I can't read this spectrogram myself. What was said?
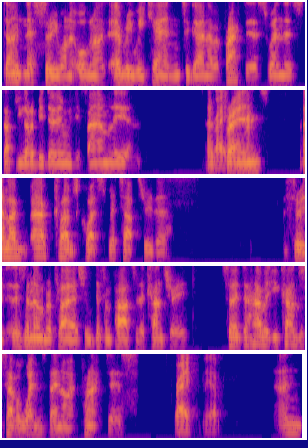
don't necessarily want to organise every weekend to go and have a practice when there's stuff you got to be doing with your family and and Right. friends and like our club's quite split up through the through the, there's a number of players from different parts of the country so to have it you can't just have a wednesday night practice Right. Yep. and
